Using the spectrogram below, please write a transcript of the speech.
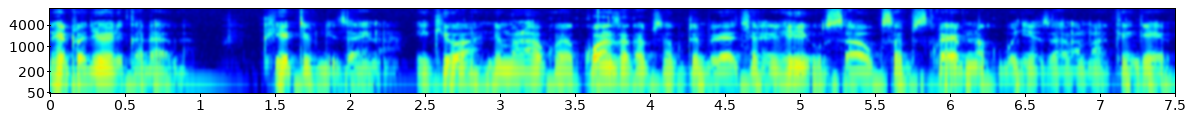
Naitwa joel kadaga creative designer. Ikiwa ni mara yako ya kwanza kabisa kutembelea channel hii usahau kusubscribe na kubonyeza alama ya kengele.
